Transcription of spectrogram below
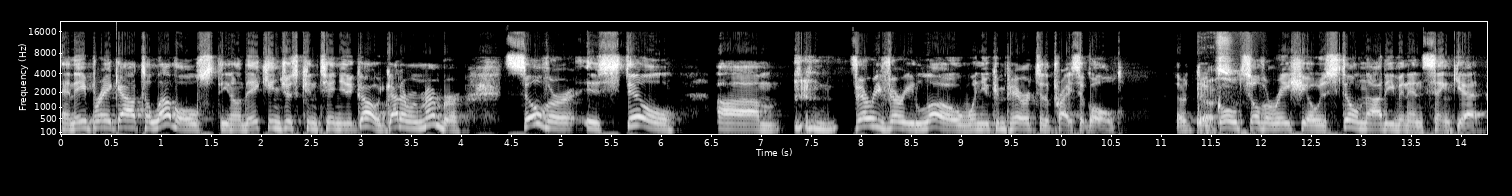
and they break out to levels, you know, they can just continue to go. You got to remember, silver is still um, very, very low when you compare it to the price of gold. The, the yes. gold silver ratio is still not even in sync yet.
